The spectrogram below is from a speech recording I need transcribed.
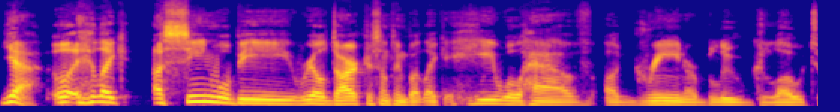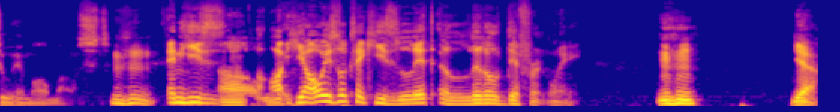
Yeah, well, like a scene will be real dark or something, but like he will have a green or blue glow to him almost. hmm And he's Um, he always looks like he's lit a little differently. hmm Yeah,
